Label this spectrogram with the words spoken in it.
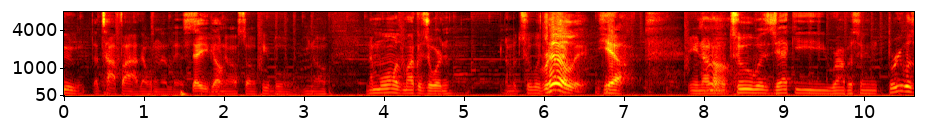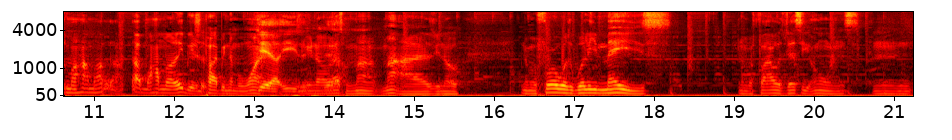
you the top five that was on the list. There you go. You know, so people, you know, number one was Michael Jordan. Number two was Really? yeah. You know, number two was Jackie Robinson. Three was Muhammad. I thought Muhammad Ali would probably be number one. Yeah, easy. You know, Yeah. that's my my eyes. You know, number four was Willie Mays. Number five was Jesse Owens. And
